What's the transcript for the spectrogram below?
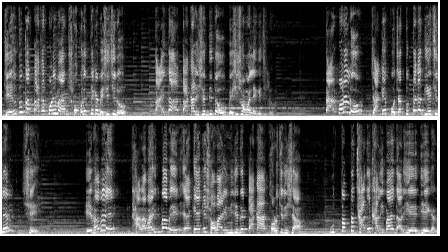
যেহেতু তার টাকার পরিমাণ সকলের থেকে বেশি ছিল, তাই তার টাকার হিসেব দিতেও বেশি সময় লেগেছিল। তারপর এলো যাকে পঁচাত্তর টাকা দিয়েছিলেন সে। এভাবে ধারাবাহিকভাবে একে একে সবাই নিজেদের টাকা খরচের হিসাব উত্তপ্ত ছাদে খালি পায়ে দাঁড়িয়ে দিয়ে গেল।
